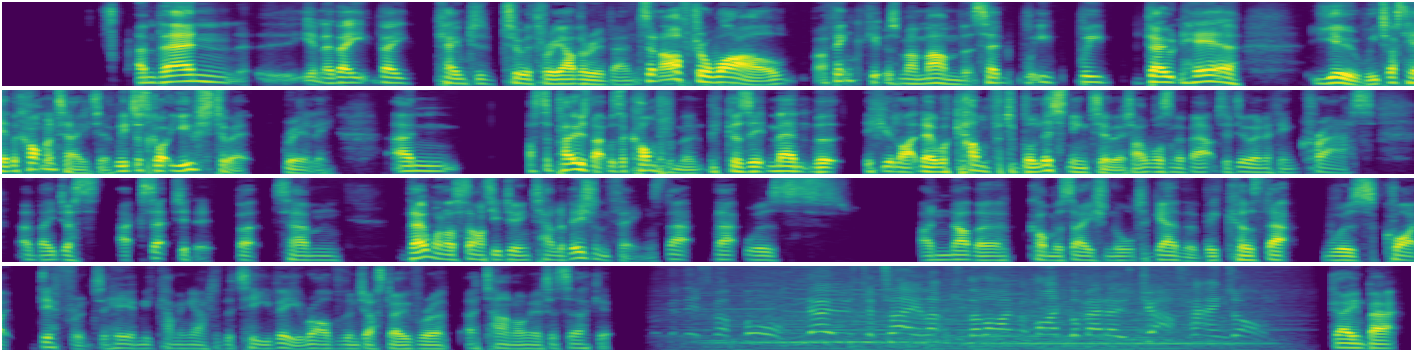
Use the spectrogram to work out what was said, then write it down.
and then you know they they came to two or three other events. And after a while I think it was my mum that said we we don't hear you. We just hear the commentator. We just got used to it really. And I suppose that was a compliment because it meant that, if you like, they were comfortable listening to it. I wasn't about to do anything crass, and they just accepted it. But um, then, when I started doing television things, that that was another conversation altogether because that was quite different to hear me coming out of the TV rather than just over a, a tannoy at a circuit. Look at this for form, nose to tail up to the line, but Michael Meadows just hangs on. Going back,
